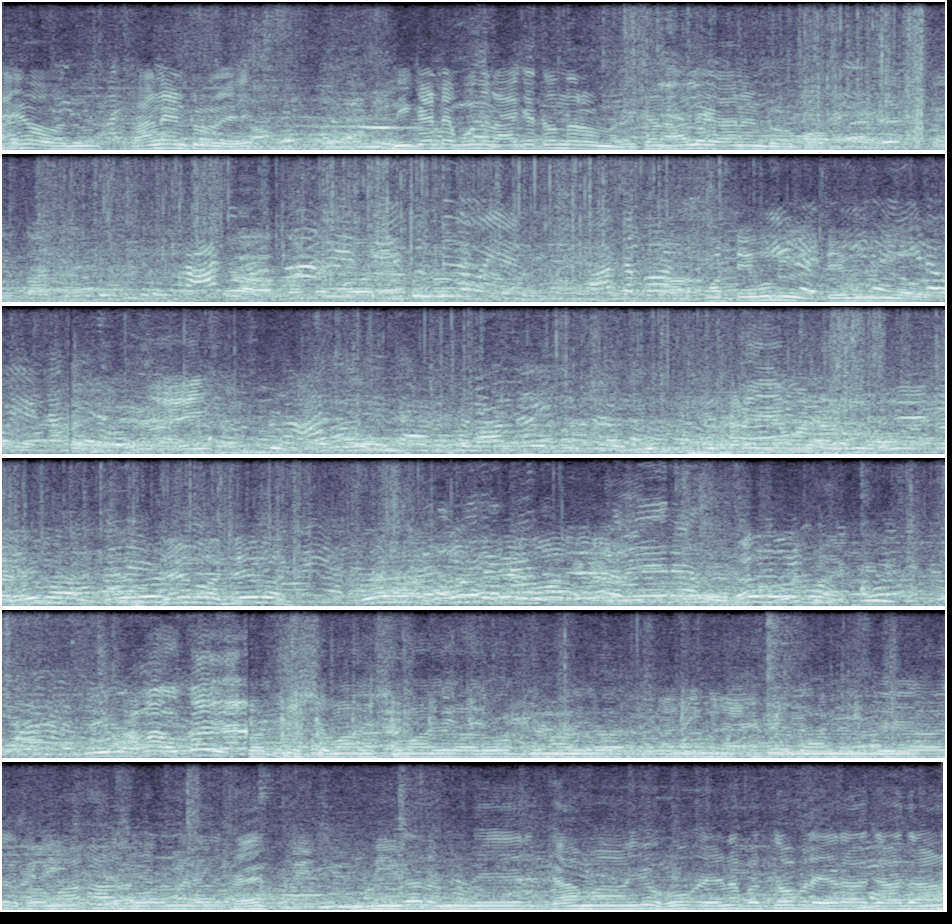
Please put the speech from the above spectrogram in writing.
అయ్యో నువ్వు కానంటారు నీకంటే ముందు నాకే తొందర ఉన్నది కానీ వాళ్ళే కానంటారు టేబుల్ మీద టేబుల్ మీద మంగళం దీర్ఘమాయు ఏన బద్దోపలే రాజాదాన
